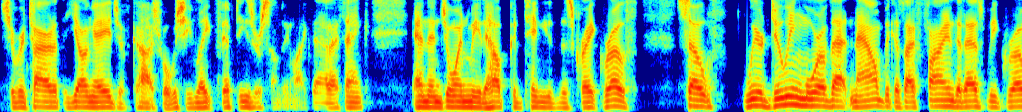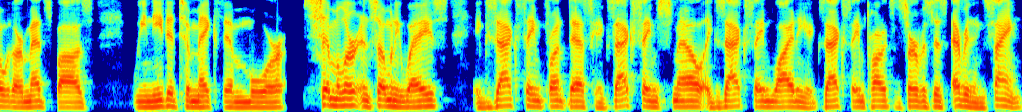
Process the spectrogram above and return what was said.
She retired at the young age of, gosh, what was she, late 50s or something like that, I think, and then joined me to help continue this great growth. So we're doing more of that now because I find that as we grow with our med spas, we needed to make them more similar in so many ways. Exact same front desk, exact same smell, exact same lighting, exact same products and services, everything same,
